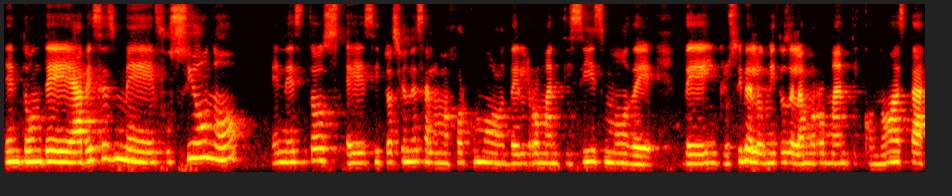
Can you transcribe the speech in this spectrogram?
en donde a veces me fusiono en estas eh, situaciones a lo mejor como del romanticismo, de, de inclusive de los mitos del amor romántico, ¿no? Hasta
